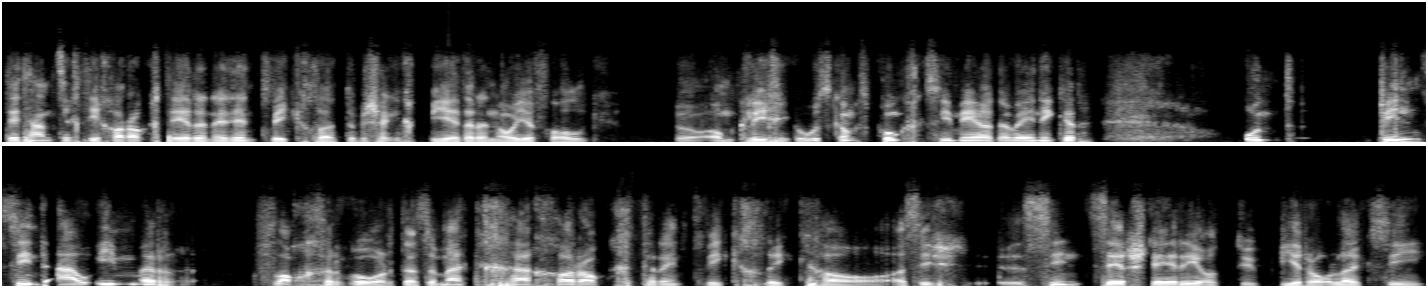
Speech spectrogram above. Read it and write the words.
dort haben sich die Charaktere nicht entwickelt. Du bist eigentlich bei jeder neuen Folge äh, am gleichen Ausgangspunkt gewesen, mehr oder weniger. Und Filme sind auch immer flacher geworden. Also man hat keine Charakterentwicklung gehabt. Es, ist, es sind sehr stereotype Rollen gewesen.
